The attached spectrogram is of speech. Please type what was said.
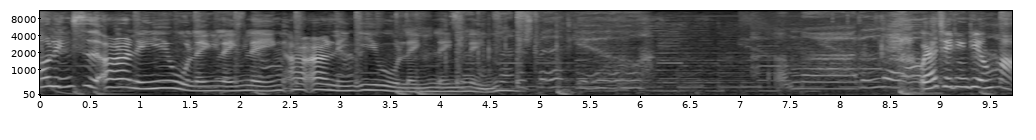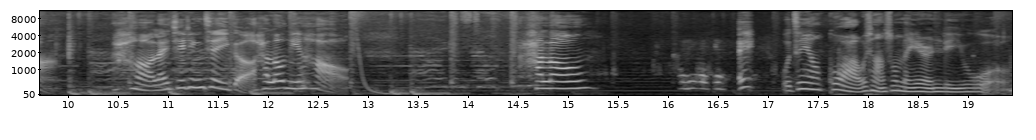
好，零四二二零一五零零零二二零一五零零零。我要接听电话。好，来接听这一个。Hello，你好。Hello。哎，我正要挂，我想说没人理我。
